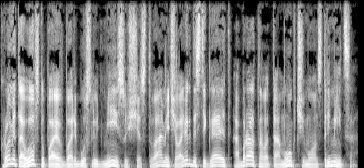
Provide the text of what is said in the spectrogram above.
Кроме того, вступая в борьбу с людьми и существами, человек достигает обратного тому, к чему он стремится.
